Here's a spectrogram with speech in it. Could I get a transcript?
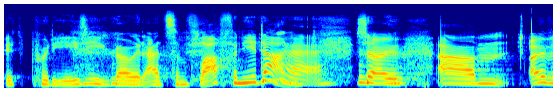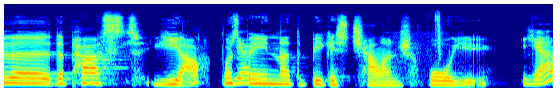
it's pretty easy. You go and add some fluff, and you're done. Yeah. so um, over the the past year, what's Yep. been like the biggest challenge for you? Yeah,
